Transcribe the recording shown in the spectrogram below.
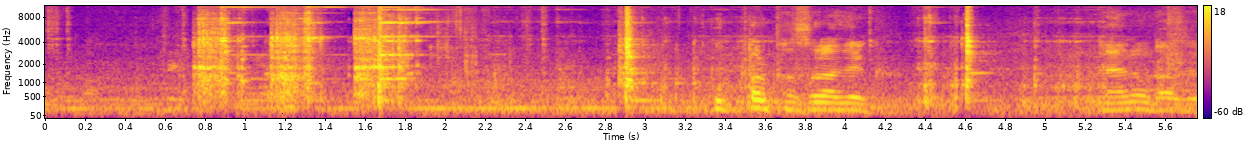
दूँगा। ऊपर फंस रहा देख। लाइन उठा दे।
